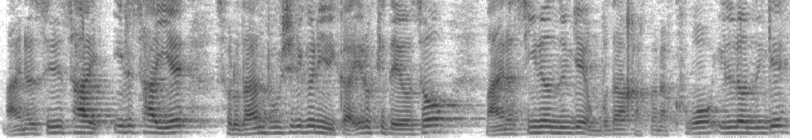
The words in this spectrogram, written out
마이너스 1 사이, 1 사이에 서로 다른 두 실근이니까 이렇게 되어서 마이너스 2 넣는 게 0보다 같거나 크고 1 넣는 게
